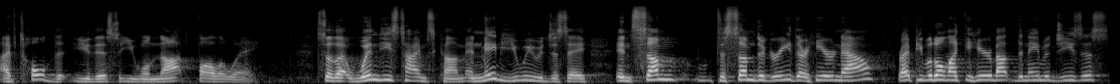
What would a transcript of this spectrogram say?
I've told you this so you will not fall away. So that when these times come, and maybe you, we would just say, in some, to some degree, they're here now, right? People don't like to hear about the name of Jesus.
